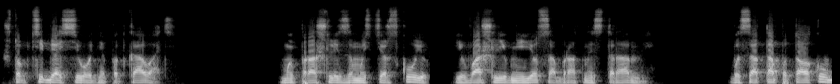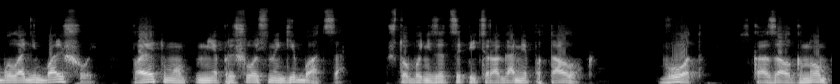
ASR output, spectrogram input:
чтоб тебя сегодня подковать. Мы прошли за мастерскую и вошли в нее с обратной стороны. Высота потолков была небольшой, поэтому мне пришлось нагибаться, чтобы не зацепить рогами потолок. «Вот», — сказал гном,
